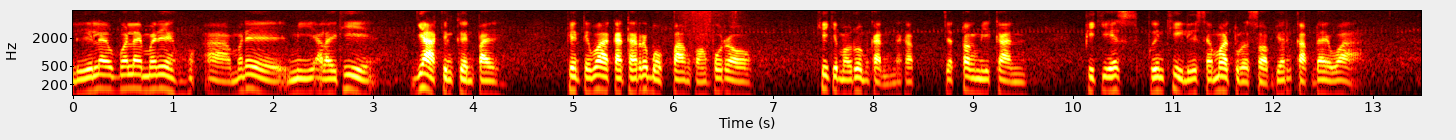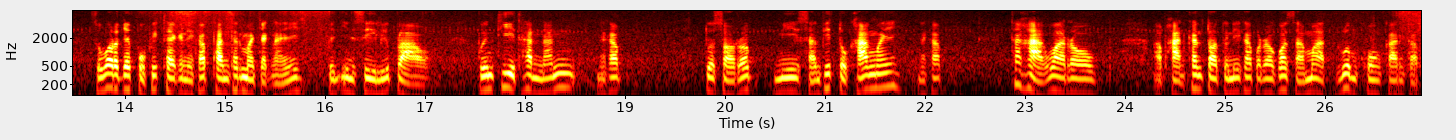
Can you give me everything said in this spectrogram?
หรือแล้วไม่ได้ไม่ได้ไม่ได้มีอะไรที่ยากจนเกินไป เพียงแต่ว่าการทาระบบฟาร์มของพวกเราที่จะมาร่วมกันนะครับ จะต้องมีการ PGS พื้นที่หรือสามารถตรวจสอบย้อนกลับได้ว่า สมมติว่าเราจะปลูกพริกไทยกันเนี่ยครับพันธุ์ท่านมาจากไหน เป็นอินทรีย์หรือเปล่า พื้นที่ท่านนั้นนะครับตรวจสอบว่ามีสารพิษตกค้างไหมนะครับ ถ้าหากว่าเราผ่านขั้นตอนตัวนี้ครับเราก็สามารถร่วมโครงการกับ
